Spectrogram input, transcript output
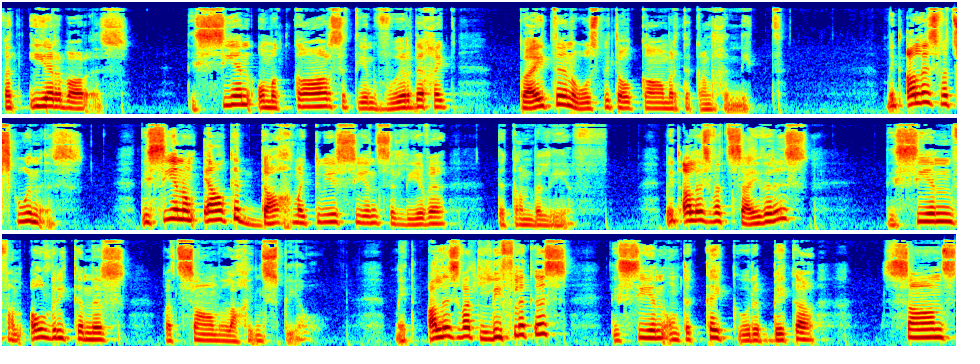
wat eerbaar is. Die seën om mekaar se teenwoordigheid buite in hospitaalkamer te kan geniet met alles wat skoon is. Die seën om elke dag my twee seuns se lewe te kan beleef. Met alles wat suiwer is, die seën van al drie kinders wat saam lag en speel. Met alles wat lieflik is, die seën om te kyk hoe Rebekka saans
